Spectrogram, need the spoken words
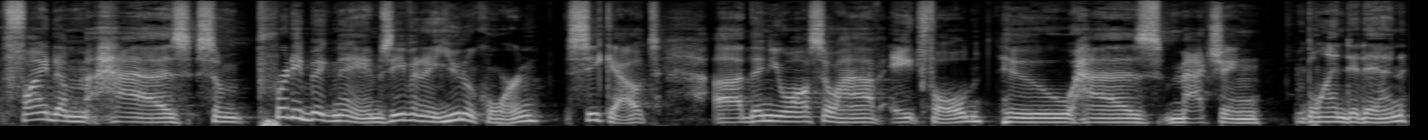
Findem has some pretty big names, even a unicorn, SeekOut. Uh, then you also have Eightfold, who has matching blended in.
